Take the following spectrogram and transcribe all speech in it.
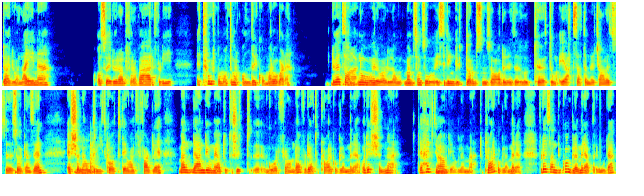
da er du aleine. Og så er du redd for å være, fordi jeg tror på en måte man aldri kommer over det. Du vet sånn, Nei. nå er det jo lang, Men sånn som Iselin Guttormsen så hadde dette tøt om i ett sett om det kjærlighetssorgen sin. Jeg skjønner henne dritgodt, det er jo helt forferdelig. Men det ender jo med at hun til slutt eh, går fra ham, fordi at hun klarer ikke å glemme det. Og det skjønner jeg. Det er helt Ja. umulig å glemme. Du klarer ikke å glemme det. For det er sånn, Du kan glemme det en periode,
